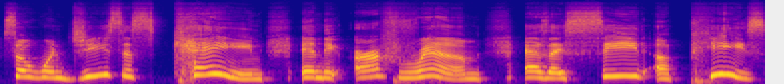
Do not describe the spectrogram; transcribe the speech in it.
So when Jesus came in the earth realm as a seed of peace,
